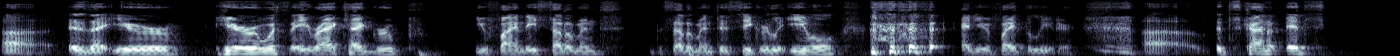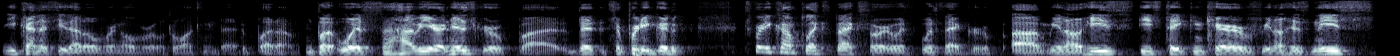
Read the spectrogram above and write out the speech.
Uh, is that you're here with a ragtag group, you find a settlement. The settlement is secretly evil, and you fight the leader. Uh, it's kind of it's you kind of see that over and over with Walking Dead. But um, but with Javier and his group, uh, it's a pretty good, it's pretty complex backstory with with that group. Um, you know, he's he's taking care of you know his niece.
